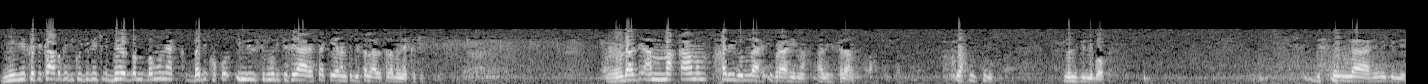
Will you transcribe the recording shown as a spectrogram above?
ñu yëkkati kaaba gi di ko jóge ci béréb ba ba mu nekk ba di ko ko indil si mu di ci siyaare fekk yonent bi sallallahu alayhi wa sallam nekk ci mu daal di am maqaamam xalilullah ibrahima alayhi salaam waxtu ci li mën julli bopp bismillah nu julli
